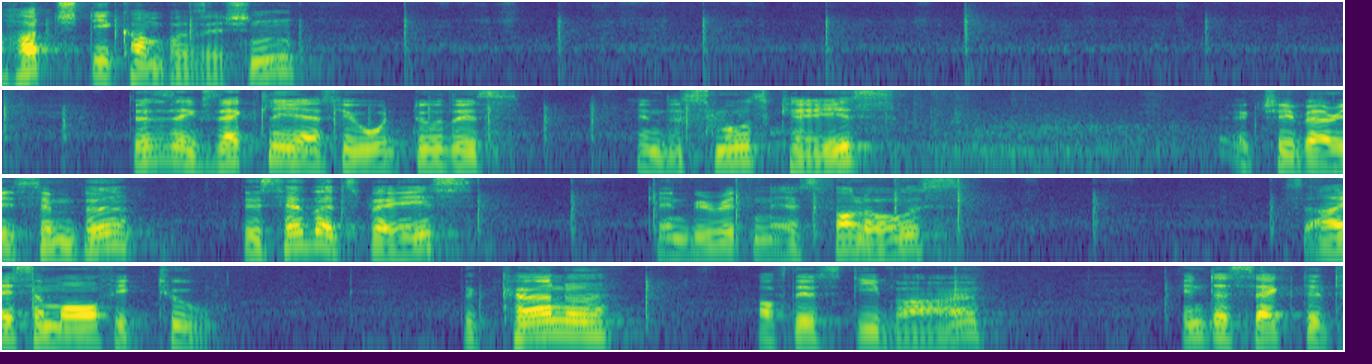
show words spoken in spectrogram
Hodge decomposition This is exactly as you would do this in the smooth case. Actually very simple. This Hilbert space can be written as follows. It's isomorphic to the kernel of this D bar intersected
